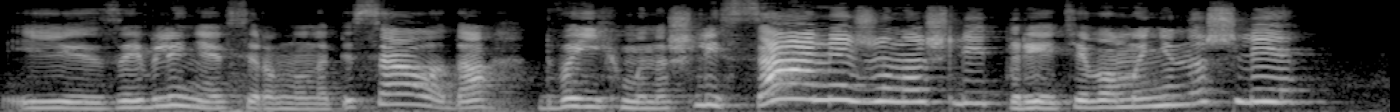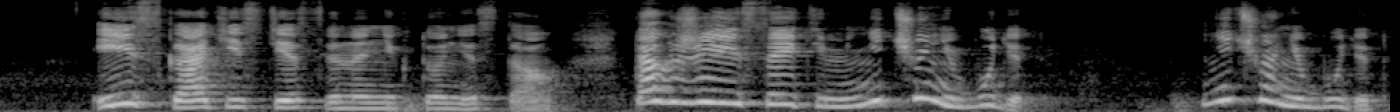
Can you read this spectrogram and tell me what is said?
И заявление все равно написала, да. Двоих мы нашли, сами же нашли, третьего мы не нашли. И искать, естественно, никто не стал. Так же и с этим ничего не будет. Ничего не будет.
